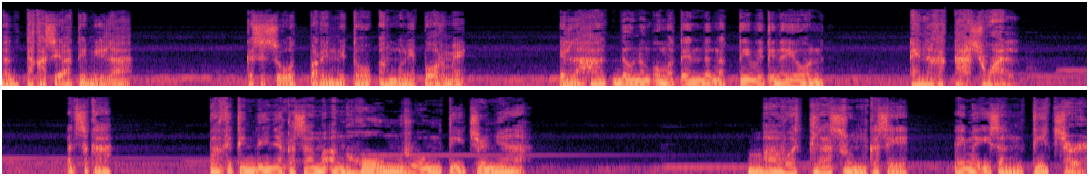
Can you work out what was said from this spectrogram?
Nagtaka si Ate Mila kasi suot pa rin nito ang uniforme. E lahat daw ng umatendang activity na yon ay nakakasual. At saka, bakit hindi niya kasama ang homeroom teacher niya? Bawat classroom kasi ay may isang teacher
